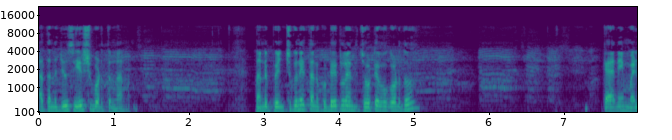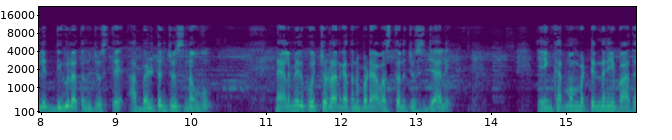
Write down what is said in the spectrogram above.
అతన్ని చూసి ఈర్ష్యపడుతున్నాను. నన్ను పెంచుకుని తన కుటీరంలో ఇంత చోటు ఇవ్వకూడదు? కానీ మళ్ళీ దిగులు అతను చూస్తే ఆ బెల్ట్ను చూసి నవ్వు. నేల మీద కూర్చోవడానికి అతను పడే అవస్థను చూసి జాలి. ఏం కర్మం పట్టిందని ఈ బాధ?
